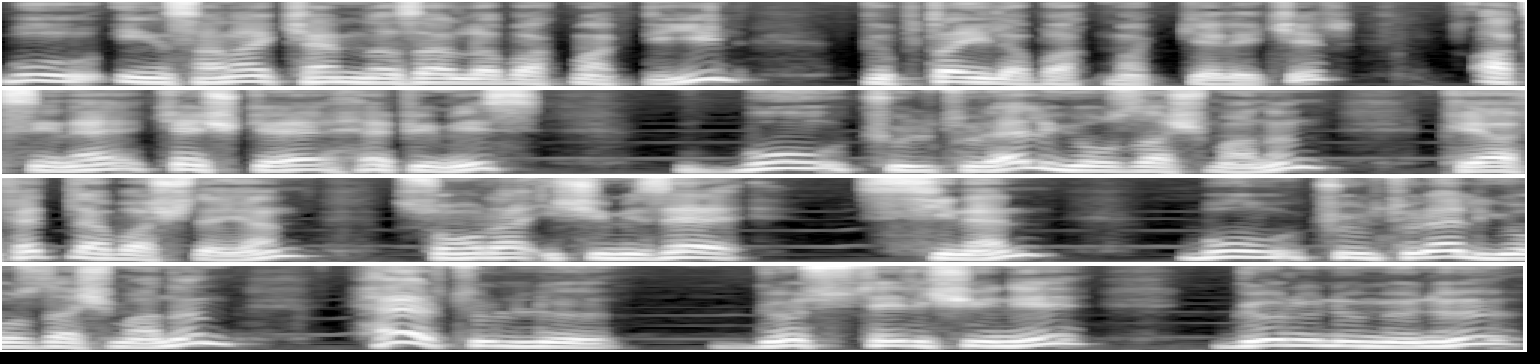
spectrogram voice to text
Bu insana kem nazarla bakmak değil, gıpta ile bakmak gerekir. Aksine keşke hepimiz bu kültürel yozlaşmanın kıyafetle başlayan, sonra içimize sinen bu kültürel yozlaşmanın her türlü gösterişini, görünümünü,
